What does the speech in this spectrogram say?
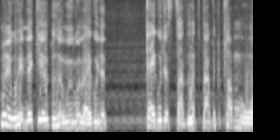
ไม่กูเห็นในเกมแล้วกูเหือมือกูไหลกูจะใจกูจะสั่นแล้วตากูจะพลัมมัว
